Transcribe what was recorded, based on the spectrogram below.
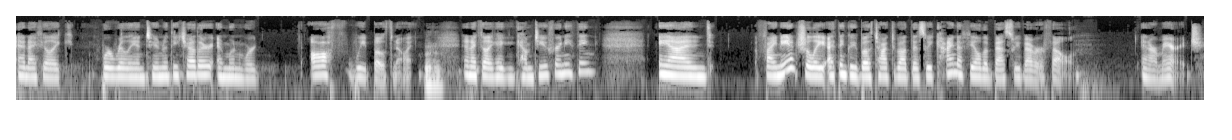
and I feel like we're really in tune with each other. And when we're off, we both know it. Mhm. And I feel like I can come to you for anything. And financially, I think we both talked about this. We kind of feel the best we've ever felt in our marriage,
